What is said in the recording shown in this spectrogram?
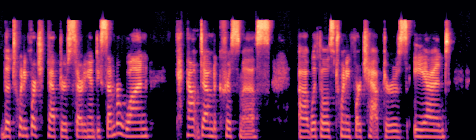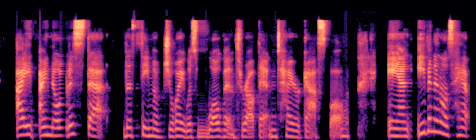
the 24 chapters starting on December 1 countdown to Christmas uh, with those 24 chapters. And I, I noticed that the theme of joy was woven throughout that entire gospel. And even in those ha-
